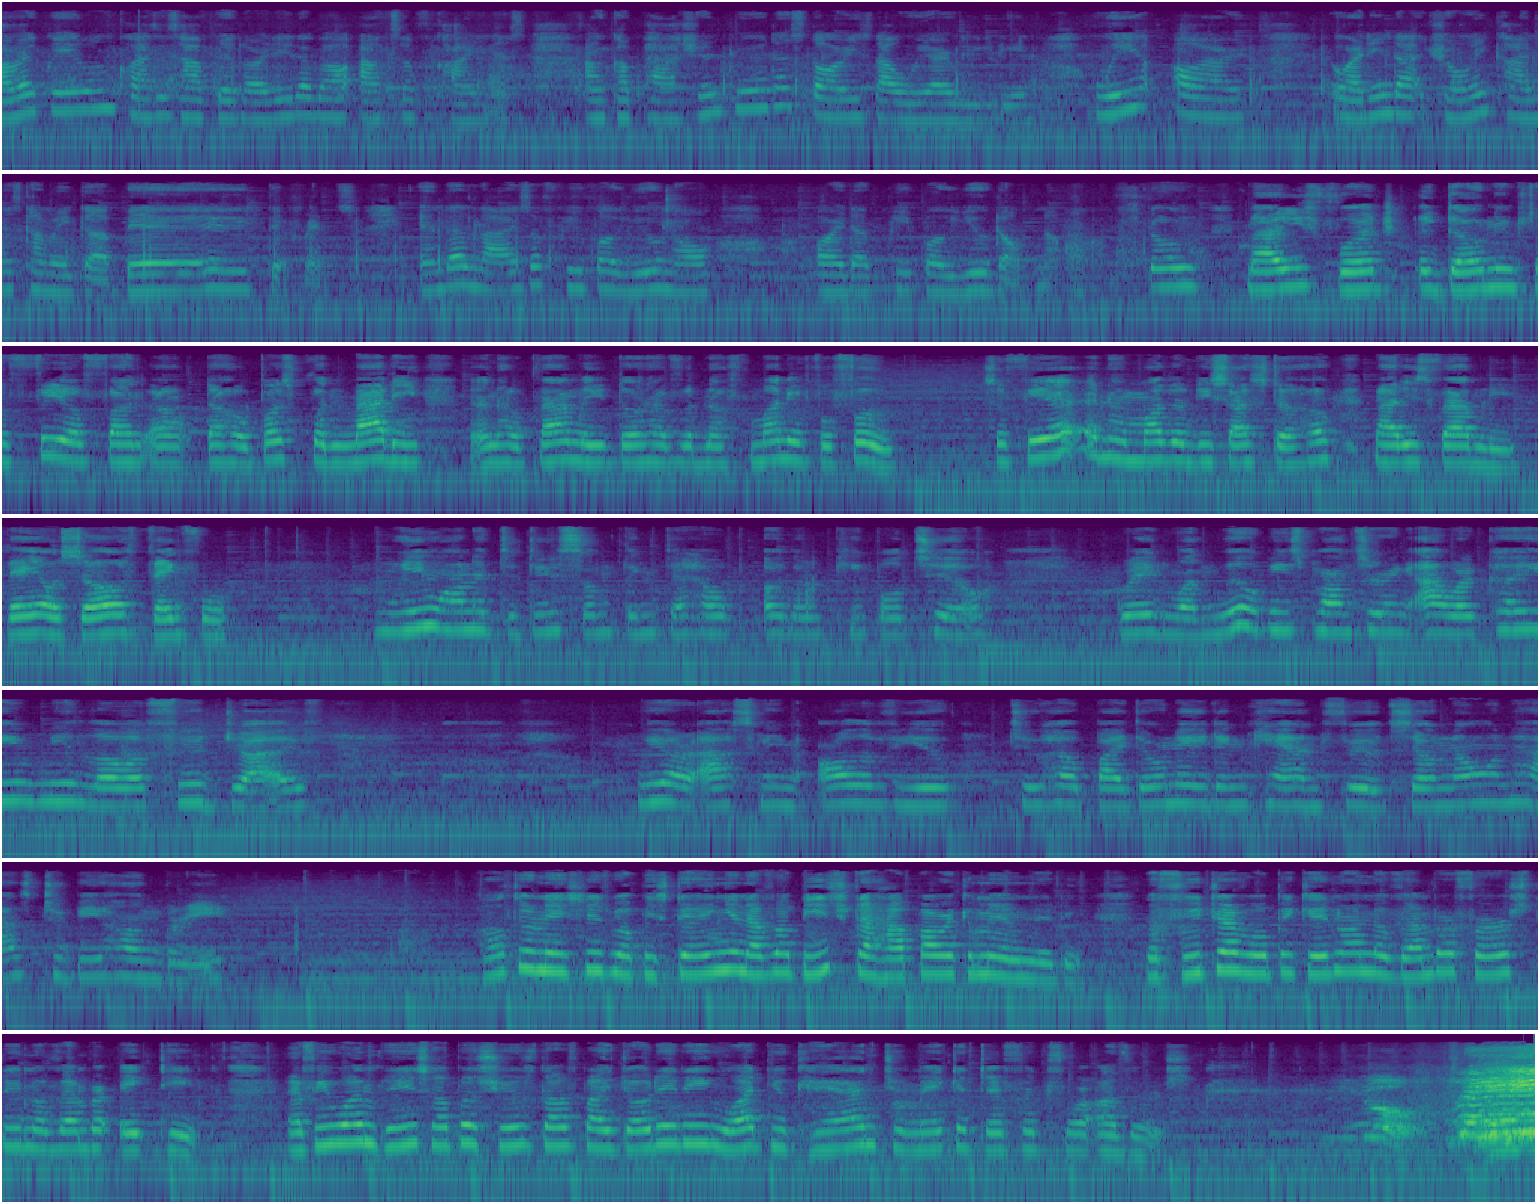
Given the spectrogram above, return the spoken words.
Our grade one classes have been learning about acts of kindness and compassion through the stories that we are reading. We are learning that showing kindness can make a big difference in the lives of people you know or the people you don't know. So Maddi's fridge, a girl named Sofia found out that her best friend Maddi and her family don't have enough money for food. Sofia and her mother decides to help Maddi's family. They are so thankful. We wanted to do something to help other people too. Grade 1 will be sponsoring our Ka'imiloa food drive. We are asking all of you to help by donating canned food so no one has to be hungry. All donations will be staying in Ewa Beach to help our community. The food drive will begin on November 1st through November 18th. Everyone, please help us choose love by donating what you can to make a difference for others. Go. Please.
